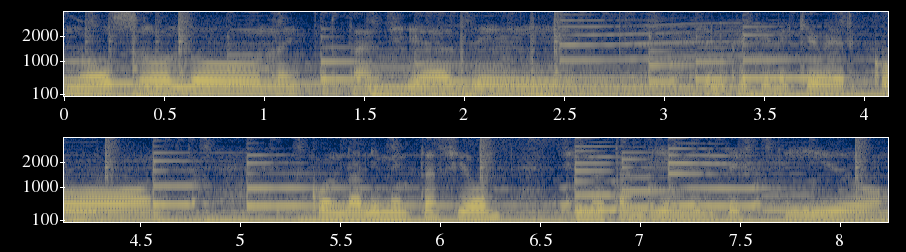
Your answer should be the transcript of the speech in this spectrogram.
No solo la importancia de, de lo que tiene que ver con con la alimentación, sino también el vestido,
